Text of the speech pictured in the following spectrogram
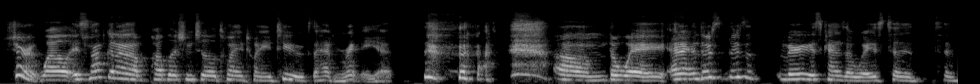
Sure. Well, it's not gonna publish until 2022 because I haven't written it yet. um, the way and, and there's there's various kinds of ways to to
